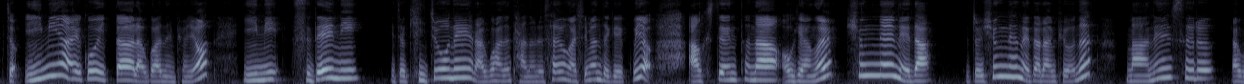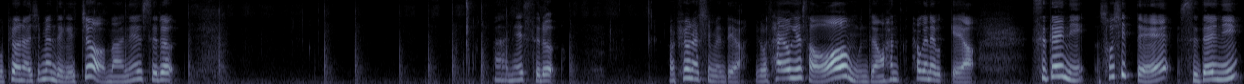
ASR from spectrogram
그죠? 이미 알고 있다라고 하는 표현, 이미 스데니 그죠? 기존에라고 하는 단어를 사용하시면 되겠고요. 악센트나 억양을 흉내내다, 그죠? 흉내내다라는 표현은 마네스르라고 표현하시면 되겠죠. 마네스르, 마네스르. 표현하시면 돼요. 이거 사용해서 문장 한- 확인해 볼게요. すでに、そしてすでに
